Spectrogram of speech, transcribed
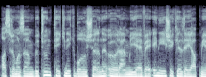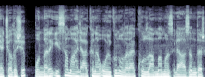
asrımızın bütün teknik buluşlarını öğrenmeye ve en iyi şekilde yapmaya çalışıp bunları İslam ahlakına uygun olarak kullanmamız lazımdır.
